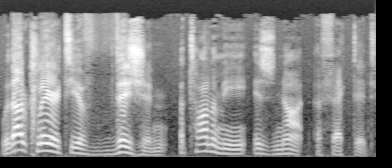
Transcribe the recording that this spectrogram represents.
Without clarity of vision, autonomy is not affected.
